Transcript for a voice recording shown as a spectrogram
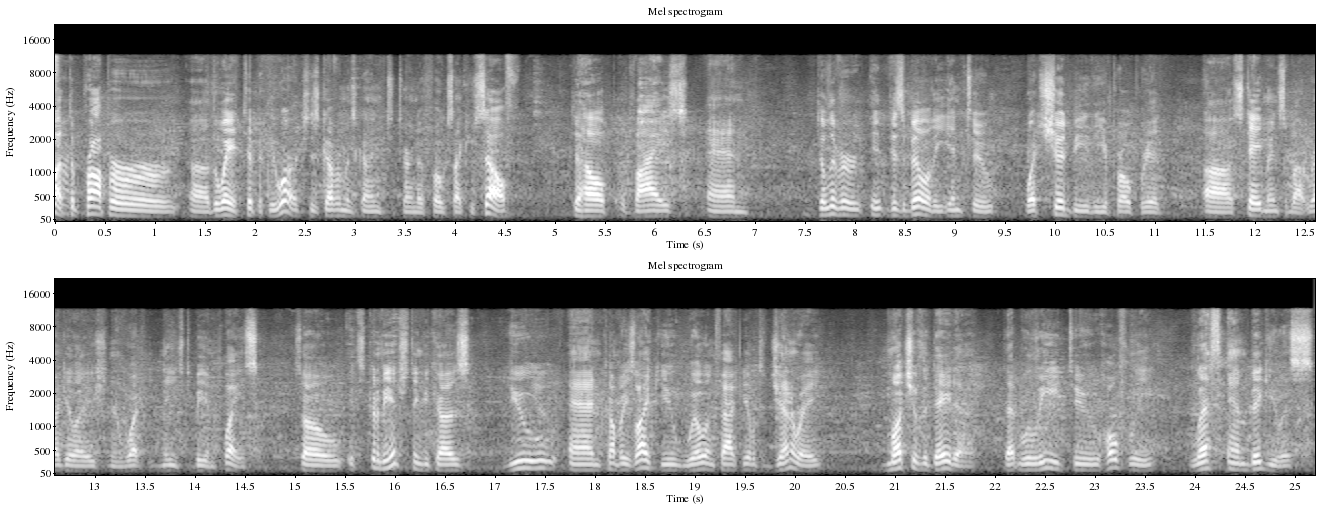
But the proper, uh, the way it typically works is government's going to turn to folks like yourself to help advise and deliver visibility into what should be the appropriate uh, statements about regulation and what needs to be in place. So it's going to be interesting because you and companies like you will in fact be able to generate much of the data that will lead to hopefully less ambiguous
